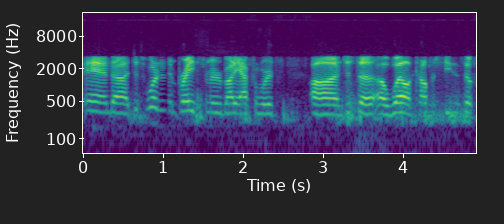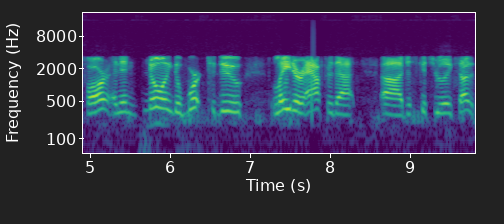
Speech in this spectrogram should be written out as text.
and uh, just wanted to embrace from everybody afterwards on just a, a well accomplished season so far, and then knowing the work to do later after that uh, just gets you really excited.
